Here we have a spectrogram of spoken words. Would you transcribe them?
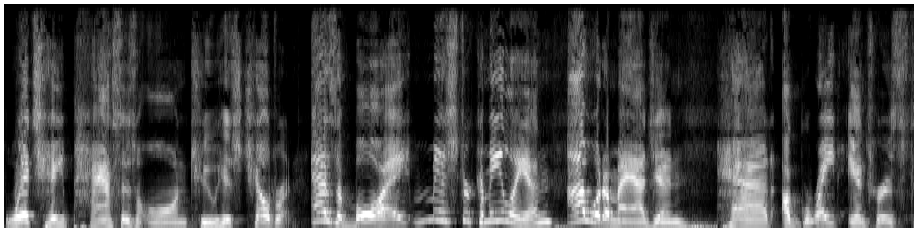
which he passes on to his children. As a boy, Mr. Chameleon, I would imagine, had a great interest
